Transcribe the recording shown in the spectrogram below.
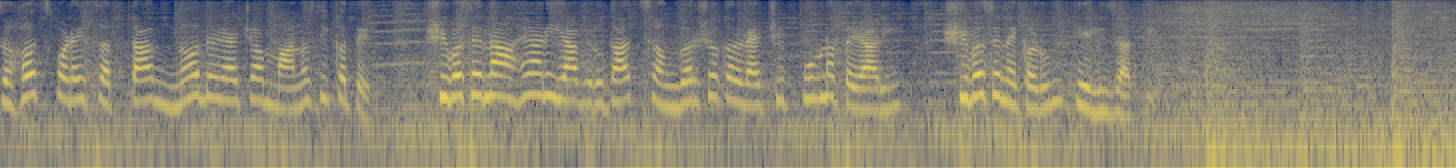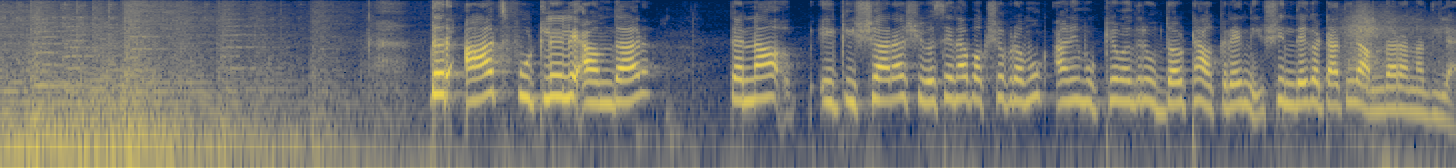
सहजपणे सत्ता न देण्याच्या मानसिकतेत शिवसेना आहे आणि या विरोधात संघर्ष करण्याची पूर्ण तयारी शिवसेनेकडून केली जाते. तर आज फुटलेले आमदार त्यांना एक इशारा शिवसेना पक्षप्रमुख आणि मुख्यमंत्री उद्धव ठाकरेंनी शिंदे गटातील आमदारांना दिलाय.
